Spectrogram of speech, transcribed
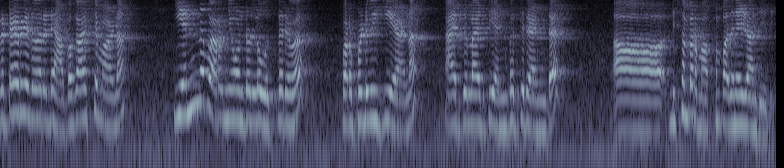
റിട്ടയർ ചെയ്തവരുടെ അവകാശമാണ് എന്ന് പറഞ്ഞുകൊണ്ടുള്ള ഉത്തരവ് പുറപ്പെടുവിക്കുകയാണ്. ആയിരത്തി തൊള്ളായിരത്തി എൺപത്തി രണ്ട് ഡിസംബർ മാസം പതിനേഴാം തീയതി.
